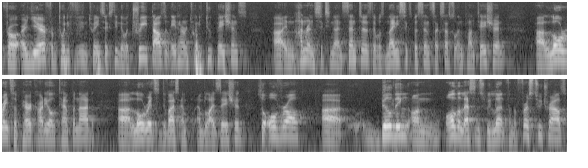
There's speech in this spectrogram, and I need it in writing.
for a year, from 2015 to 2016, there were 3,822 patients uh, in 169 centers. There was 96% successful implantation, uh, low rates of pericardial tamponade, uh, low rates of device embolization. So overall, uh, building on all the lessons we learned from the first two trials,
